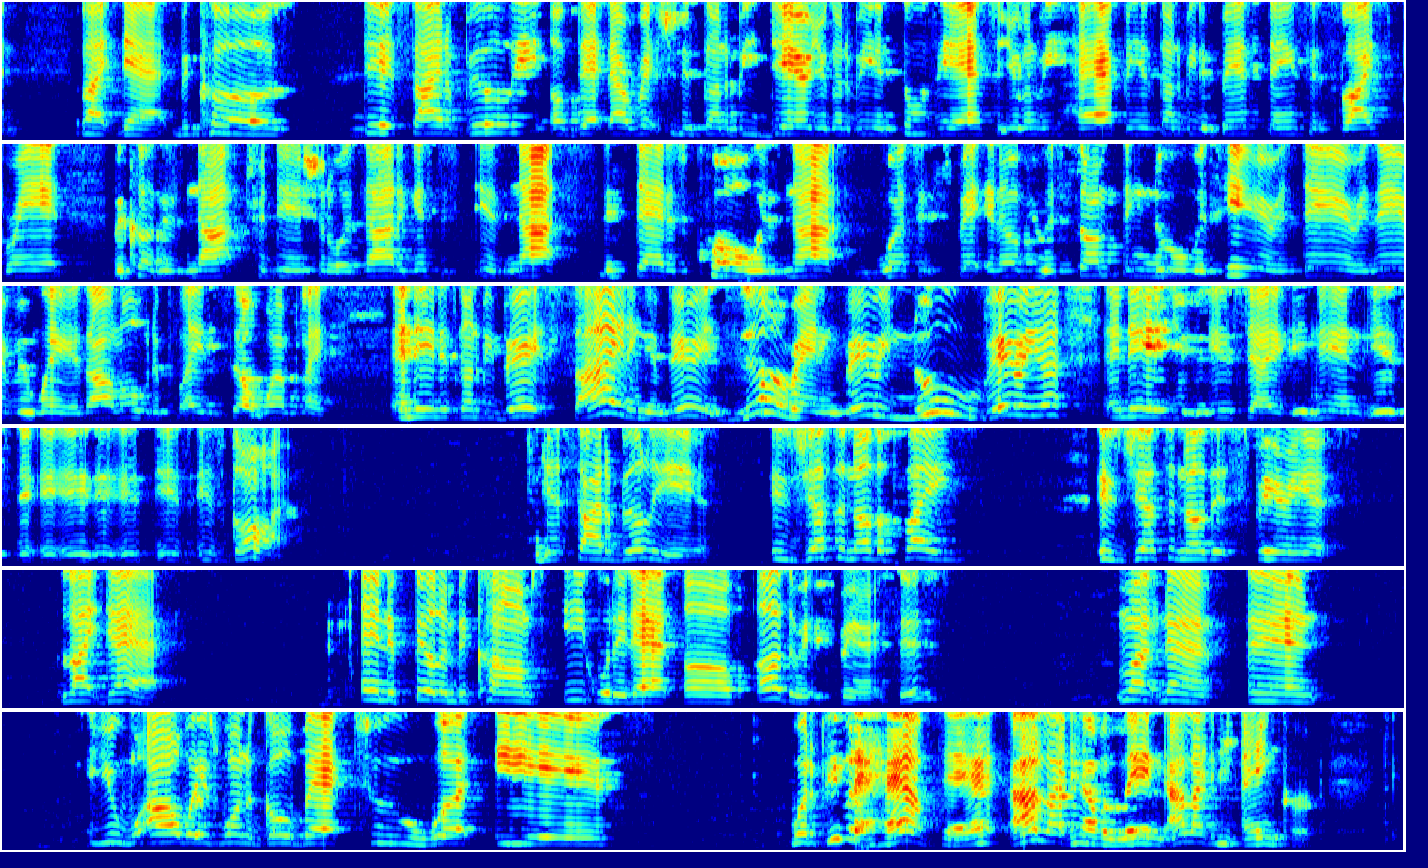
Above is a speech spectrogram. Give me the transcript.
like that because the excitability of that direction is going to be there. You're going to be enthusiastic. You're going to be happy. It's going to be the best thing since sliced bread because it's not traditional. It's not against. It's not the status quo. is not what's expected of you. It's something new. It's here. It's there. It's everywhere. It's all over the place. It's all one place. And then it's going to be very exciting and very exhilarating, very new, very. Uh, and then it's uh, and then it's it, it, it, it's gone. The excitability is. It's just another place. It's just another experience like that. And the feeling becomes equal to that of other experiences. Like that. And you always want to go back to what is well the people that have that i like to have a landing i like to be anchored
